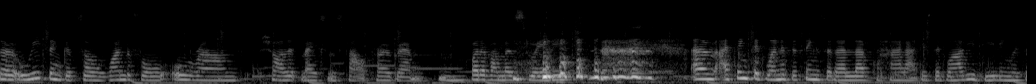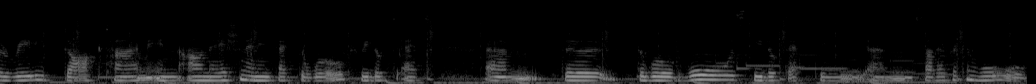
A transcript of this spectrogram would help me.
So we think it's a wonderful all-round Charlotte Mason style program. Mm. What have I missed, Wendy? um, I think that one of the things that I love to highlight is that while you're dealing with a really dark time in our nation and in fact the world, we looked at um, the the world wars. We looked at the um, South African War,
